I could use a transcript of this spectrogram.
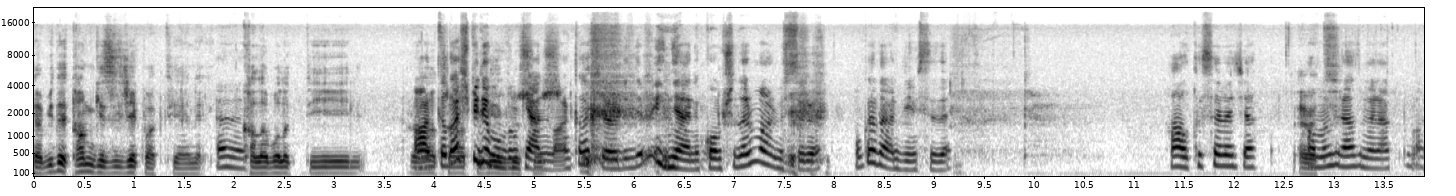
Ya bir de tam gezilecek vakti yani. Evet. Kalabalık değil. rahat Arkadaş rahat bile buldum kendime. Arkadaş öyle demeyin yani. Komşularım var bir sürü. O kadar diyeyim size. Halkı seveceğim. Evet. Ama biraz meraklılar.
